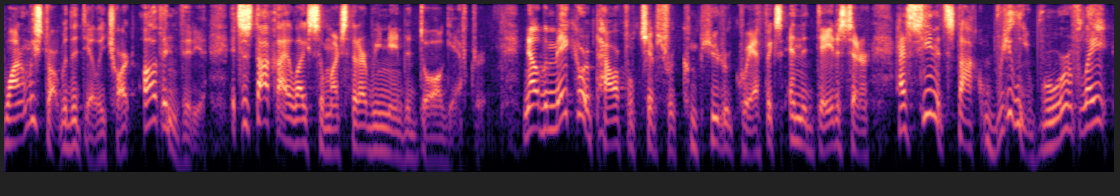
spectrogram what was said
Why don't we start with the daily chart of NVIDIA? It's a stock I like so much that I renamed a dog after it. Now, the maker of powerful chips for computer graphics and the data center has seen its stock really roar of late.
